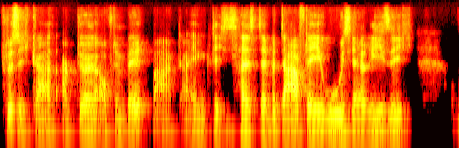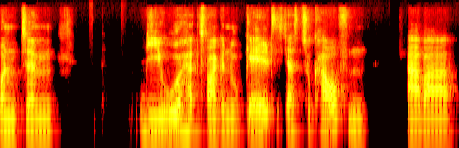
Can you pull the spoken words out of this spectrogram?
Flüssiggas aktuell auf dem Weltmarkt eigentlich. Das heißt, der Bedarf der EU ist ja riesig und ähm, die EU hat zwar genug Geld, sich das zu kaufen, aber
